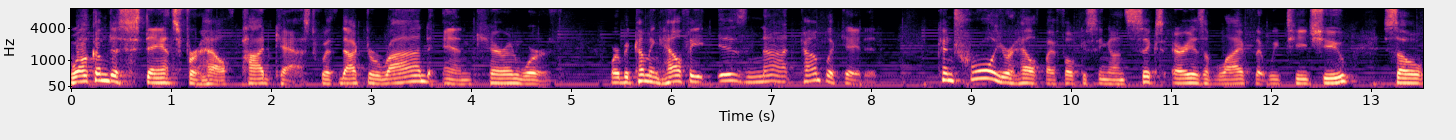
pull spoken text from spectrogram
Welcome to Stance for Health podcast with Dr. Rod and Karen Worth, where becoming healthy is not complicated. Control your health by focusing on six areas of life that we teach you so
